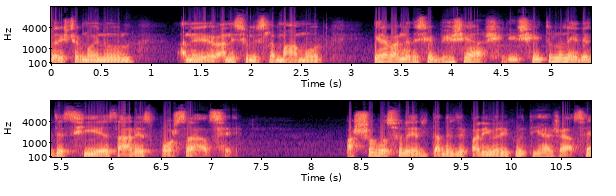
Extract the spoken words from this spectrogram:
ব্যারিস্টার মইনুল আনিসুল ইসলাম মাহমুদ, এরা বাংলাদেশে ভেসে আসেনি। সেই তুলনায় এদের যে সিএস আর এস পর্সা আছে, পাঁচশো বছরের তাদের যে পারিবারিক ইতিহাস আছে,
